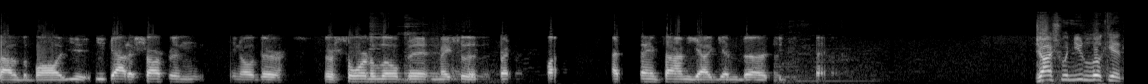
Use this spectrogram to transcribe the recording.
side of the ball. You you got to sharpen, you know, their their sword a little bit and make sure that at the same time you got to get them to Josh, when you look at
